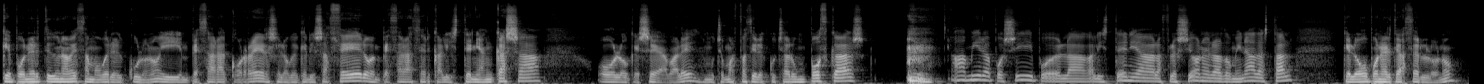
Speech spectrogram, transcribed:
que ponerte de una vez a mover el culo, ¿no? Y empezar a correr si lo que queréis hacer, o empezar a hacer calistenia en casa, o lo que sea, ¿vale? Es mucho más fácil escuchar un podcast. ah, mira, pues sí, pues la galistenia, las flexiones, las dominadas, tal, que luego ponerte a hacerlo, ¿no?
